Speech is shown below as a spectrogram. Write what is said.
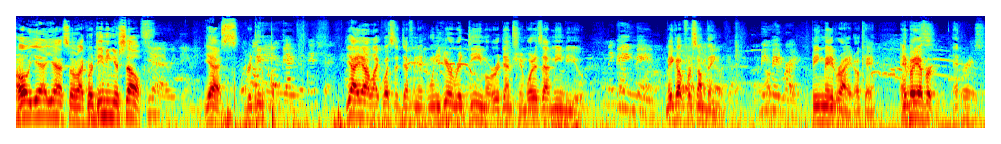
Oh yeah, yeah. So like redeeming yourself. Yeah, redeeming. Yes, redeem. Definition. Yeah, yeah. Like what's the definition? When you hear redeem or redemption, what does that mean to you? Make Being made. Make up for something. Being made right. Being made right. Okay. Anybody ever? Grace.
